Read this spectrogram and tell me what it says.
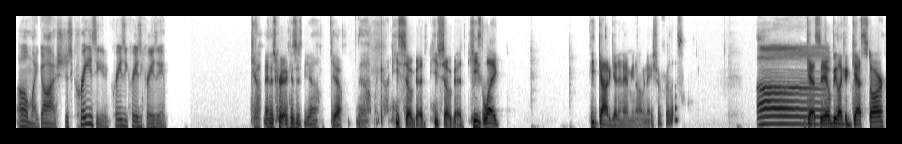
oh my gosh just crazy crazy crazy crazy Yeah, and it's great because it's yeah, yeah. Oh my god, he's so good. He's so good. He's like, he got to get an Emmy nomination for this. Um Guess it would be like a guest star.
